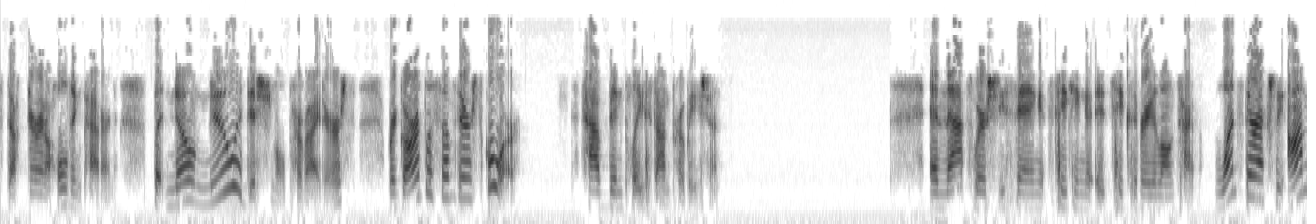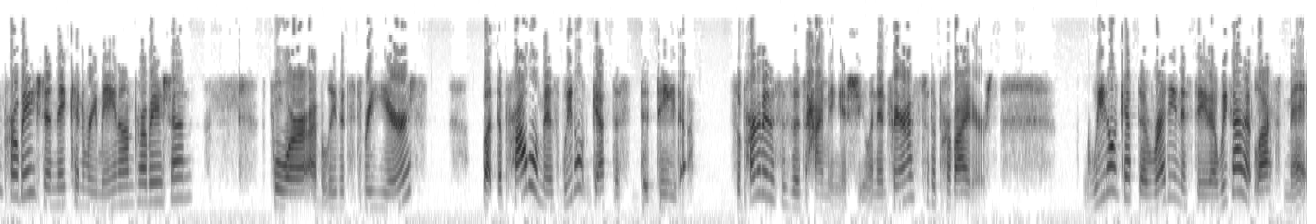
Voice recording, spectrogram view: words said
stuck there in a holding pattern. But no new additional providers, regardless of their score, have been placed on probation. And that's where she's saying it's taking it takes a very long time. Once they're actually on probation, they can remain on probation for I believe it's three years. But the problem is we don't get this, the data. So part of this is a timing issue. And in fairness to the providers, we don't get the readiness data. We got it last May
